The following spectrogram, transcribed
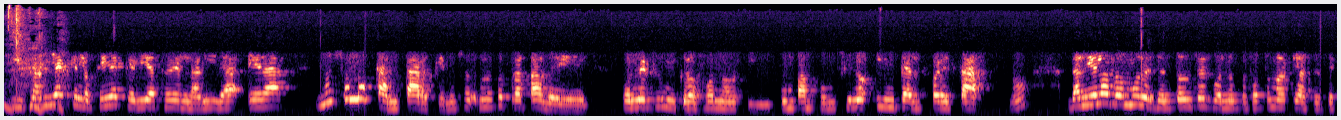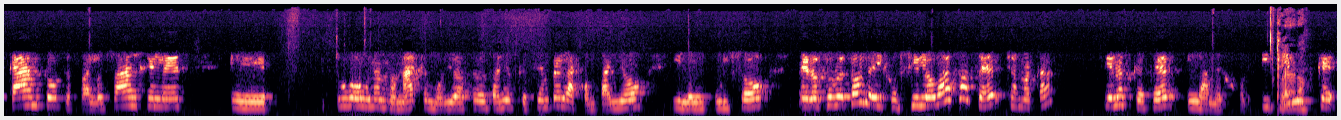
y sabía que lo que ella quería hacer en la vida era no solo cantar, que no no se trata de ponerse un micrófono y pum pam pum, sino interpretar, ¿no? Daniela Romo desde entonces, bueno, empezó a tomar clases de canto, se fue a Los Ángeles, eh, tuvo una mamá que murió hace dos años que siempre la acompañó y la impulsó pero sobre todo le dijo, si lo vas a hacer, chamaca, tienes que ser la mejor. Y tienes que,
